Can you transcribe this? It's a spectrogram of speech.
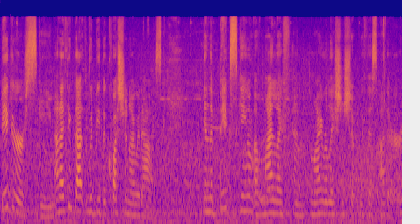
bigger scheme, and I think that would be the question I would ask. In the big scheme of my life and my relationship with this other,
